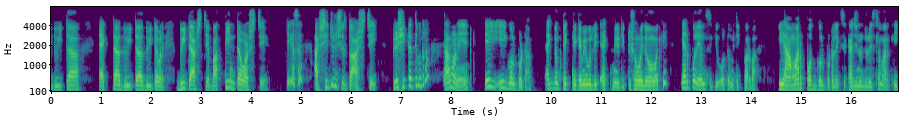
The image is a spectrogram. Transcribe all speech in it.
দুইটা, একটা, দুইটা দুইটা মানে দুইটা আসছে বা তিনটাও আসছে, ঠিক আছে? আর সৃজনশীল তো আসছেই। প্রিয় শিক্ষার্থী বন্ধুরা, তার মানে এই এই গল্পটা একদম টেকনিক আমি বলি, এক মিনিট একটু সময় দেবো আমাকে, এরপরে এমসিকিউ অটোমেটিক পারবা। এই আমার পদ গল্পটা লিখছে কাজী নজরুল ইসলাম। আর এই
